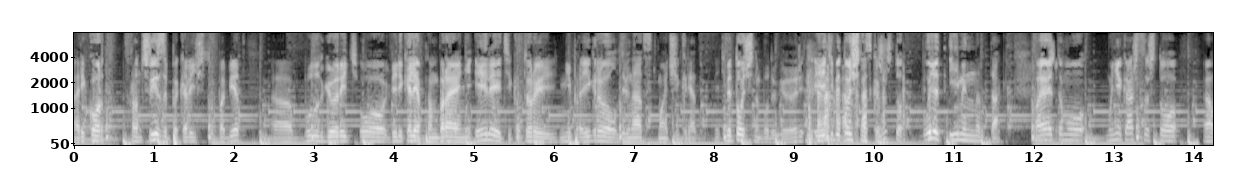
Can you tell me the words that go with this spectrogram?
рекорд франшизы по количеству побед, э, будут говорить о великолепном Брайане Эллиоте, который не проигрывал 12 матчей к ряду. Я тебе точно буду говорить, я тебе точно скажу, что будет именно так. Поэтому мне кажется, что э,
